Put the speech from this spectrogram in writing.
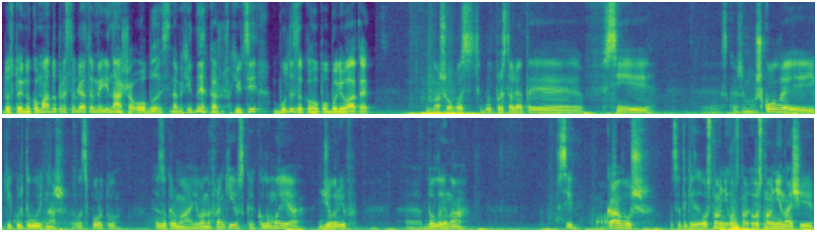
Достойну команду представлятиме і наша область. На вихідних, кажуть фахівці, буде за кого поболівати. Нашу область будуть представляти всі, е, скажімо, школи, які культивують наш вид спорту, зокрема Івано-Франківськ, Коломия, Джурів, е, Долина, всі Калуш. Це такі основні, основ- основні наші, е,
